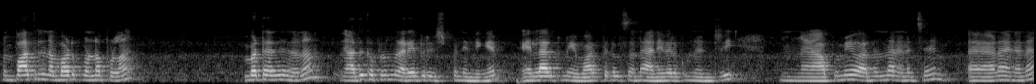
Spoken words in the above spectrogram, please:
நம்ம பார்த்துட்டு நம்ம பாட்டுக்கு பண்ண போகலாம் பட் அது என்னென்னா அதுக்கப்புறமும் நிறைய பேர் விஷ் பண்ணியிருந்தீங்க. எல்லாருக்குமே வாழ்த்துக்கள் சொன்ன அனைவருக்கும் நன்றி. அப்போவுமே வரணும்னு தான் நினச்சேன். ஆனால் என்னென்னா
